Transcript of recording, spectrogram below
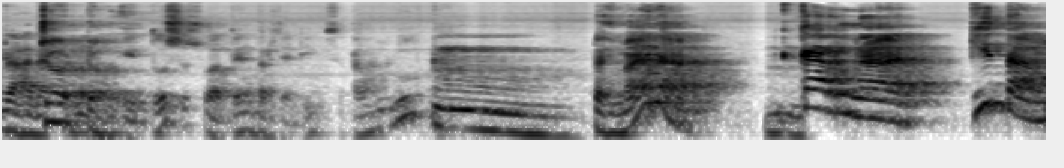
Ada. jodoh itu sesuatu yang terjadi setelah menikah. Hmm. Dari mana? Karena kita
